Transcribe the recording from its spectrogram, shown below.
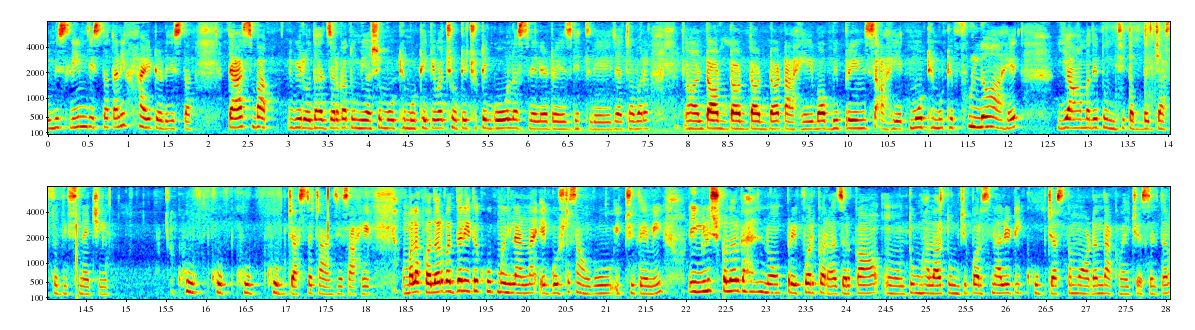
तुम्ही स्लिम दिसतात आणि हायटेड दिसतात. त्याच बाब विरोधात जर का तुम्ही असे मोठे मोठे किंवा छोटे छोटे गोल असलेले ड्रेस घेतले ज्याच्यावर डॉट डॉट डॉट डॉट आहे बॉबी प्रिंट्स आहेत मोठे मोठे फुलं आहेत यामध्ये तुमची तब्येत जास्त दिसण्याची खूप खूप खूप खूप जास्त चान्सेस आहे. मला कलरबद्दल इथे खूप महिलांना एक गोष्ट सांगू इच्छिते मी. इंग्लिश कलर घालणं प्रेफर करा. जर का तुम्हाला तुमची पर्सनॅलिटी खूप जास्त मॉडर्न दाखवायची असेल तर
